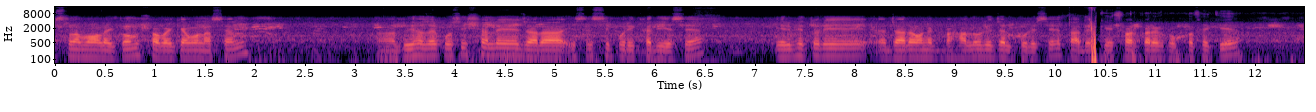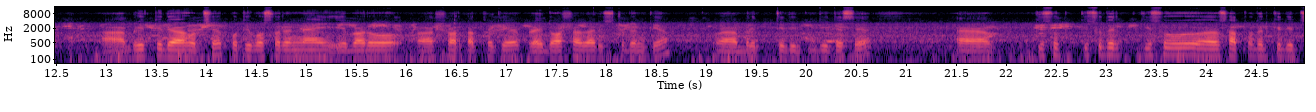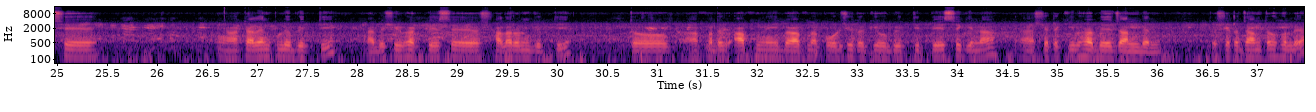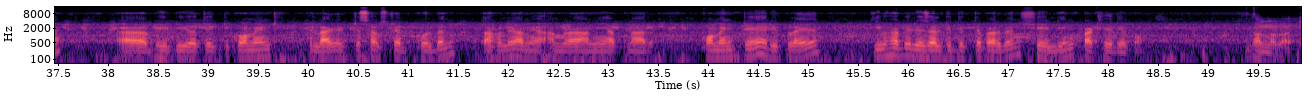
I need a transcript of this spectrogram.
আসসালামু আলাইকুম, সবাই কেমন আছেন? দুই হাজার পঁচিশ সালে যারা এসএসসি পরীক্ষা দিয়েছে, এর ভেতরে যারা অনেক ভালো রেজাল্ট করেছে, তাদেরকে সরকারের পক্ষ থেকে বৃত্তি দেওয়া হচ্ছে। প্রতি বছরের ন্যায় এবারও সরকার থেকে প্রায় দশ হাজার স্টুডেন্টকে বৃত্তি দিতেছে। কিছু, কিছুদের, কিছু ছাত্রদেরকে দিচ্ছে ট্যালেন্ট পুলে বৃত্তি, আর বেশিরভাগ পেয়েছে সাধারণ বৃত্তি। তো আপনাদের, আপনি বা আপনার পরিচিত কেউ বৃত্তি পেয়েছে কি না সেটা কীভাবে জানবেন? তো সেটা জানতে হলে ভিডিওতে একটি কমেন্ট লাইক একটি সাবস্ক্রাইব করবেন। তাহলে আমি, আমরা, আমি আপনার কমেন্টে রিপ্লাইয়ে কীভাবে রেজাল্টটি দেখতে পারবেন, সেই লিঙ্ক পাঠিয়ে দেব। ধন্যবাদ।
